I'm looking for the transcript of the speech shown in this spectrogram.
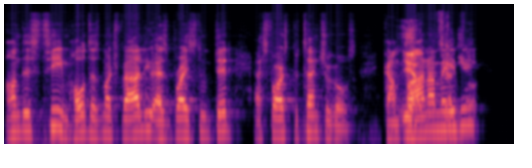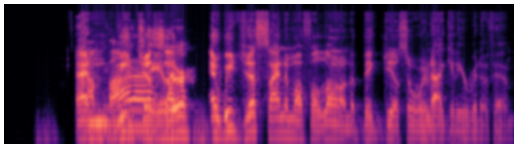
on this team holds as much value as Bryce Duke did as far as potential goes? Campana, maybe. potential. And we just signed, and we just signed him off a loan on a big deal, so we're not getting rid of him.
